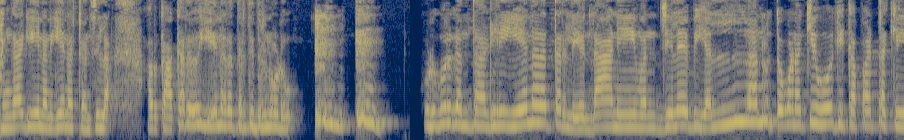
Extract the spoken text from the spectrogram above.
ಹಾಗಾಗಿ ನನಗೇನು ಅಷ್ಟು ಅನಿಸಿಲ್ಲ. ಅವ್ರ ಕಾಕರು ಏನಾರ ತರ್ತಿದ್ರು ನೋಡು. ಹುಡುಗರಿಗಂತಾಗ್ಲಿ ಏನಾರ ತರಲಿ. ದಾಣಿ, ಒಂದು ಜಿಲೇಬಿ ಎಲ್ಲಾನು ತಗೊಳಕ್ಕೆ ಹೋಗಿ ಕಪಾಟ್ ಹಾಕಿ,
